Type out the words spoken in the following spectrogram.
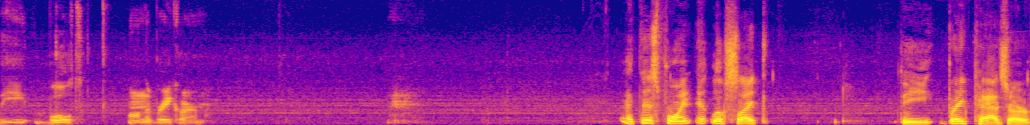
the bolt on the brake arm. At this point it looks like the brake pads are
